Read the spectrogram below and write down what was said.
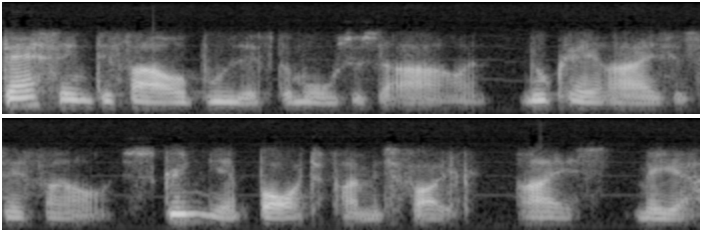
Da sendte farve bud efter Moses og Aaron. Nu kan I rejse, sagde farve. Skynd jer bort fra mit folk. Rejs med jer.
